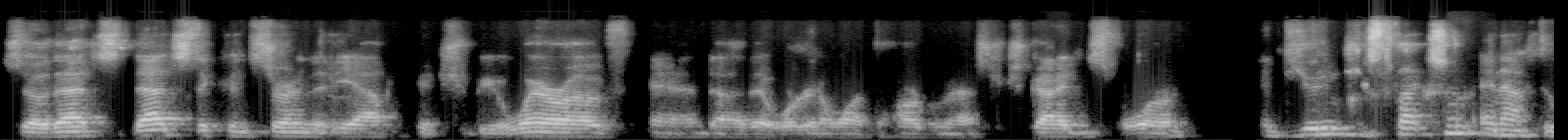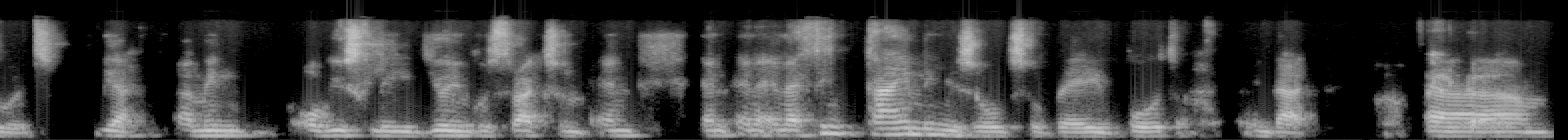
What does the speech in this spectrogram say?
So that's, that's the concern that the applicant should be aware of and uh, that we're gonna want the harbor master's guidance for. during construction and afterwards. Yeah, I mean, obviously during construction and and and, and I think timing is also very important in that. Um,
